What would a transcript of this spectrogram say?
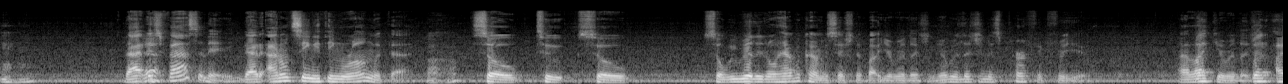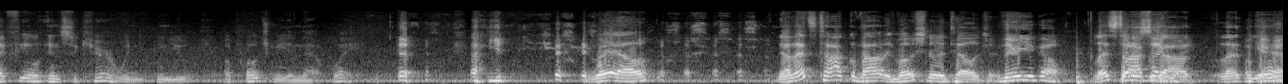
Mm-hmm. That is Yeah. fascinating. That I don't see anything wrong with that. Uh-huh. So to so so we really don't have a conversation about your religion. Your religion is perfect for you. I like your religion. But I feel insecure when, when you approach me in that way. Well, now let's talk about emotional intelligence. There you go. Let's talk about let Okay, we yeah.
